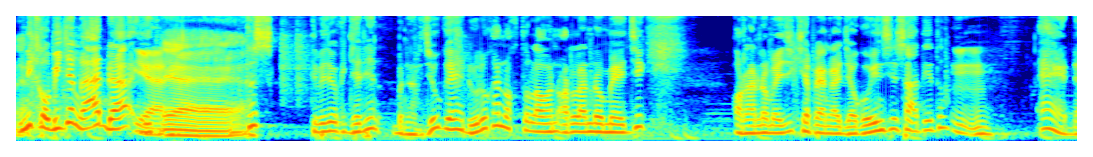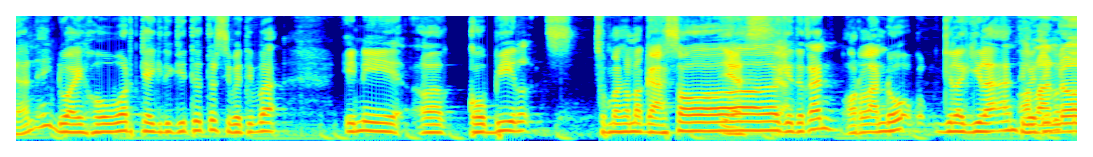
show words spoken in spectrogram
Ini Kobe-nya nggak ada Iya. gitu. Ya, ya, ya. Terus tiba-tiba kejadian, benar juga ya. Dulu kan waktu lawan Orlando Magic, Orlando Magic siapa yang nggak jagoin sih saat itu? Eh dan eh Dwight Howard kayak gitu-gitu terus tiba-tiba ini eh, Kobe cuma sama Gasol Yes, ya. gitu kan. Orlando gila-gilaan tiba-tiba. Orlando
